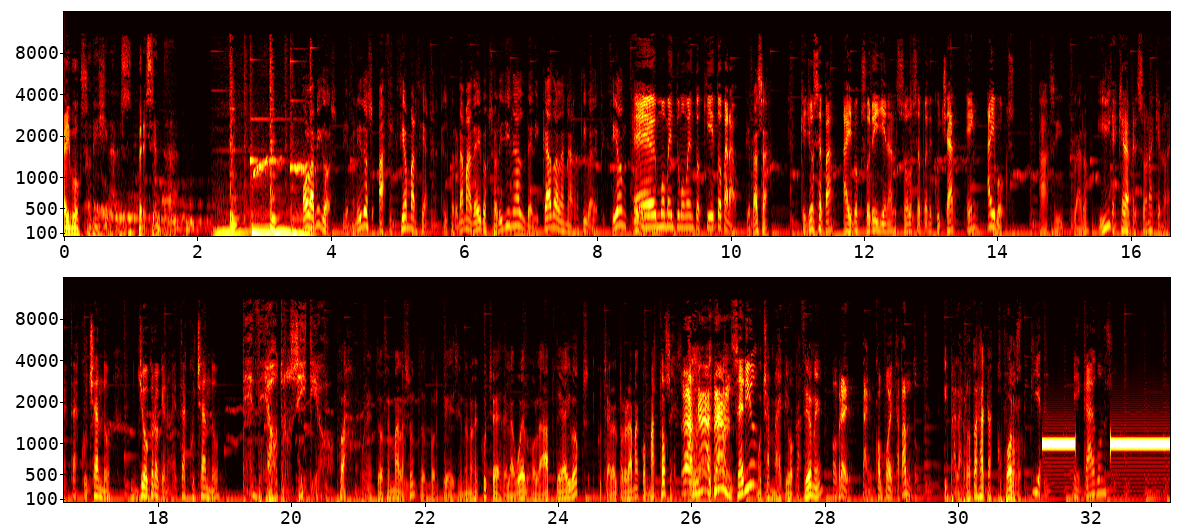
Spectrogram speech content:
iVox Originals presenta. Hola amigos, bienvenidos a Ficción Marciana, el programa de iVox Original dedicado a la narrativa de ficción que... Eh, un momento, un momento, quieto, parado. ¿Qué pasa? Que yo sepa, iVox Original solo se puede escuchar en iVox. Ah, sí, claro. ¿Y? Es que la persona que nos está escuchando, yo creo que nos está escuchando desde otro sitio. Buah, pues entonces mal asunto, porque si no nos escucha desde la web o la app de iVox, escuchará el programa con más toses. ¿En serio? Muchas más equivocaciones Hombre, tan copo está tanto. y palabrotas a cascoporro. Hostia, me cago en su...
